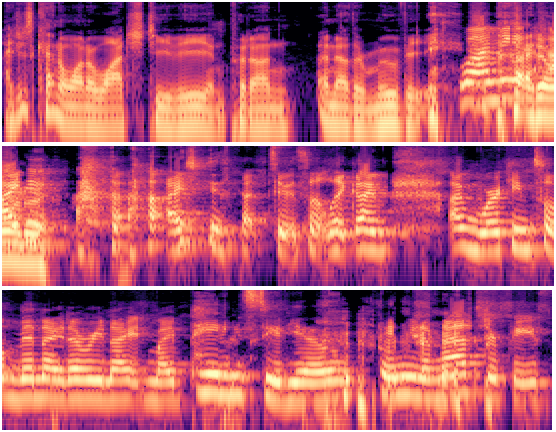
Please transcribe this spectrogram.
I just kind of want to watch TV and put on another movie. Well, I mean, I, don't I, do, I do that too. It's not like I'm I'm working till midnight every night in my painting studio, painting a masterpiece.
